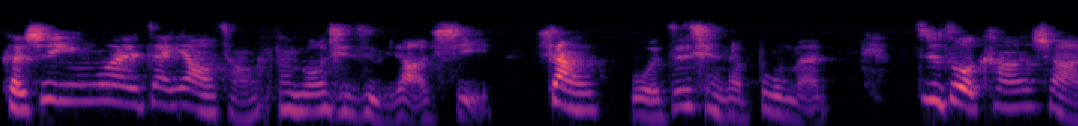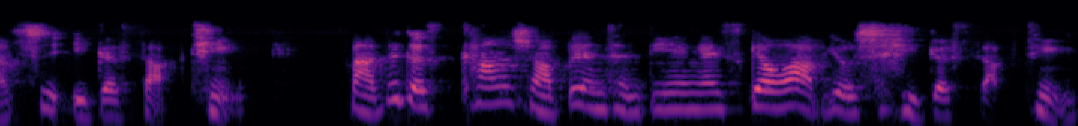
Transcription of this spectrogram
可是因为在药厂分工其实比较细，像我之前的部门制作 construct 是一个 sub team，把这个 construct 变成 DNA scale up 又是一个 sub team，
